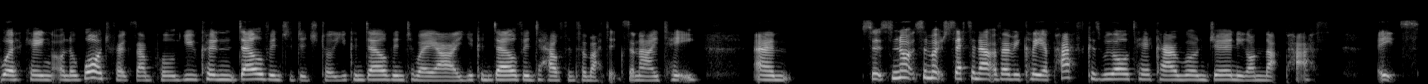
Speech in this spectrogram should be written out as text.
working on a ward, for example. You can delve into digital, you can delve into AI, you can delve into health informatics and IT. Um, so it's not so much setting out a very clear path because we all take our own journey on that path. It's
